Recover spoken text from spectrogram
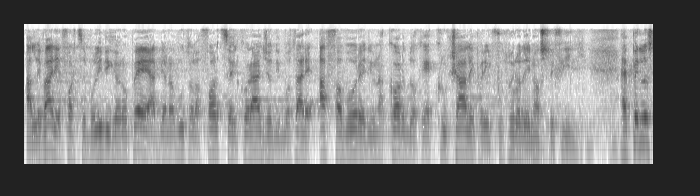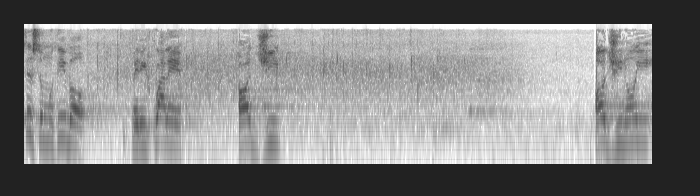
alle varie forze politiche europee abbiano avuto la forza e il coraggio di votare a favore di un accordo che è cruciale per il futuro dei nostri figli. È per lo stesso motivo per il quale oggi, oggi noi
